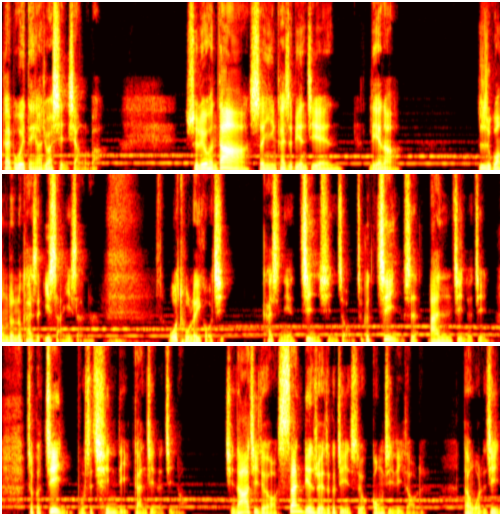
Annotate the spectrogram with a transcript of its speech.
该不会等一下就要显像了吧？水流很大，声音开始变尖，连啊，日光灯都开始一闪一闪的。我吐了一口气。开始念静心咒，这个静是安静的静，这个静不是清理干净的净哦，请大家记得哦，三点水这个静是有攻击力道的，但我的静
